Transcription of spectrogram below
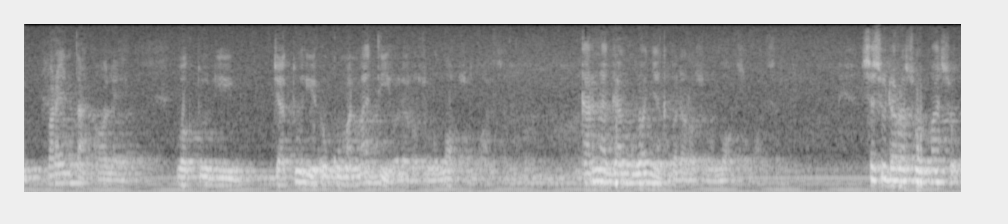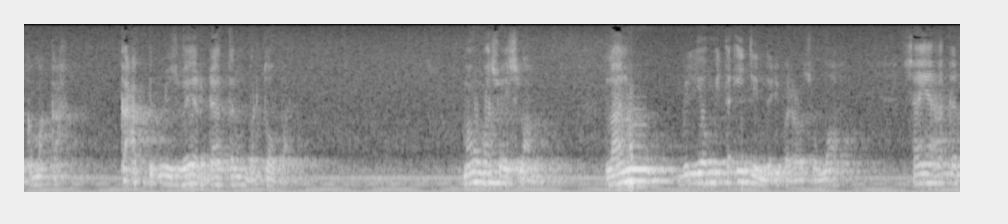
diperintah oleh waktu dijatuhi hukuman mati oleh Rasulullah SAW karena gangguannya kepada Rasulullah SAW. Sesudah Rasul masuk ke Makkah, Ka'ab bin Zuhair datang bertobat. Mau masuk Islam. Lalu beliau minta izin daripada Rasulullah. Saya akan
